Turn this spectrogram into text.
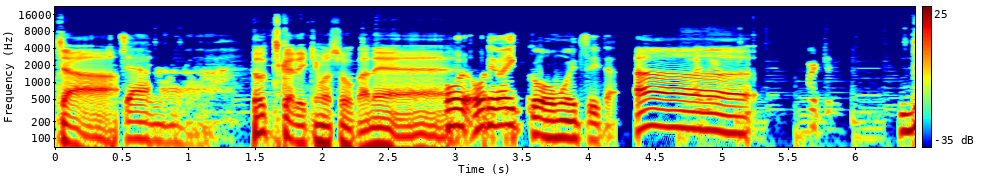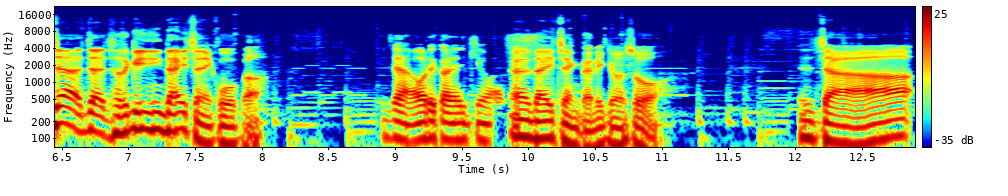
じゃあう。、じゃあ、どっちからいきましょうかね。俺俺は一個思いついた。あー、じゃあ、じゃあ、先に大ちゃん行こうか。じゃあ、俺からいきます。え大ちゃんから行きましょう。じゃあ、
